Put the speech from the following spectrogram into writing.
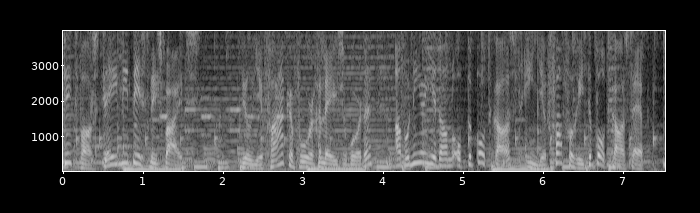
Dit was Daily Business Bites. Wil je vaker voorgelezen worden? Abonneer je dan op de podcast in je favoriete podcast-app.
